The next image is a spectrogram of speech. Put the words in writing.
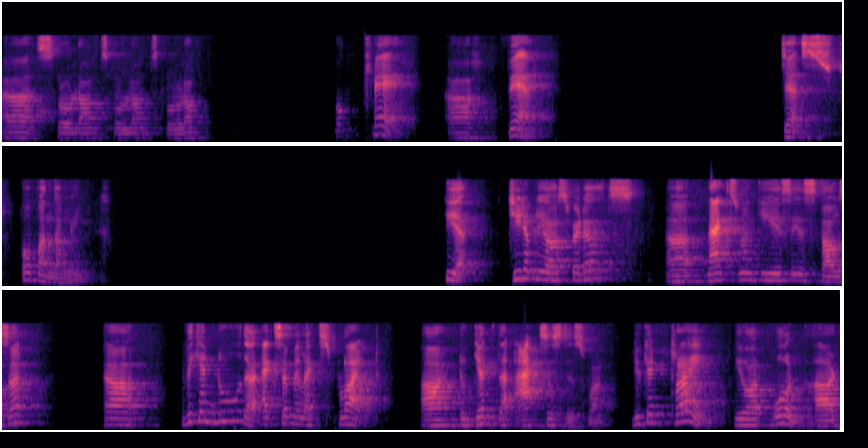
Uh, scroll down scroll down scroll down. Okay uh, where? Just open the link. Here GW hospitals uh, maximum keys is 1000 uh, we can do the XML exploit uh, to get the access this one. You can try your own uh,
